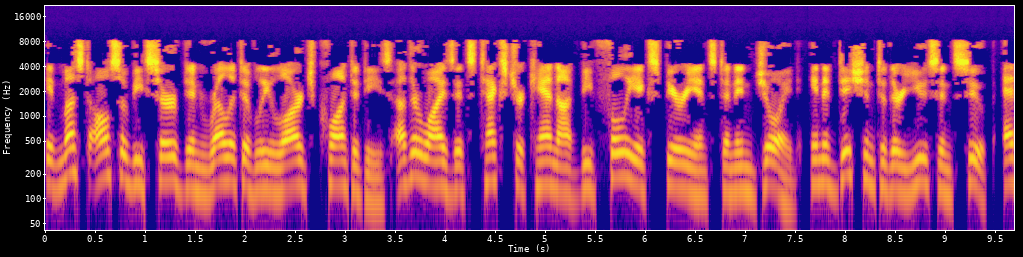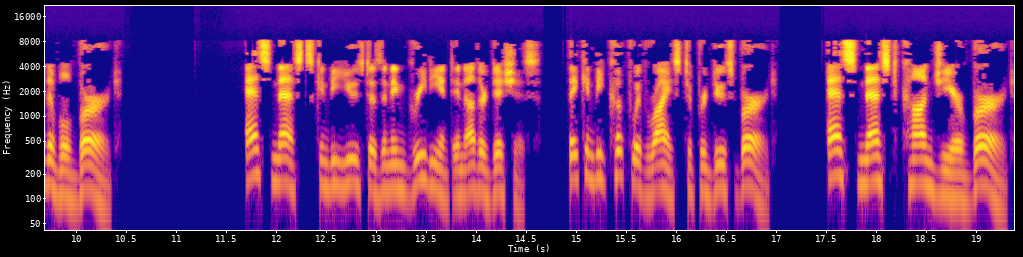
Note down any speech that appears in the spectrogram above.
it must also be served in relatively large quantities otherwise its texture cannot be fully experienced and enjoyed. In addition to their use in soup, edible bird S nests can be used as an ingredient in other dishes. They can be cooked with rice to produce bird S nest congee or bird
